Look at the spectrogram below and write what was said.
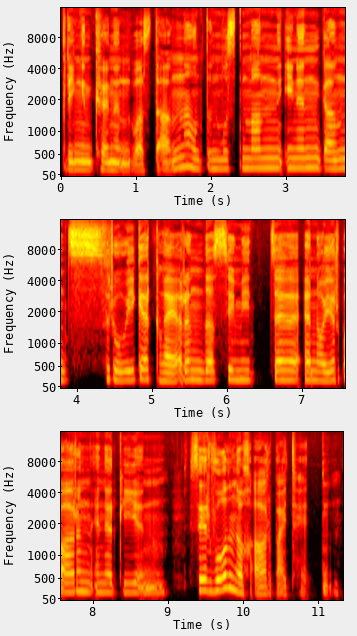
bringen können, was dann? Und dann musste man ihnen ganz ruhig erklären, dass sie mit äh, erneuerbaren Energien sehr wohl noch Arbeit hätten.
